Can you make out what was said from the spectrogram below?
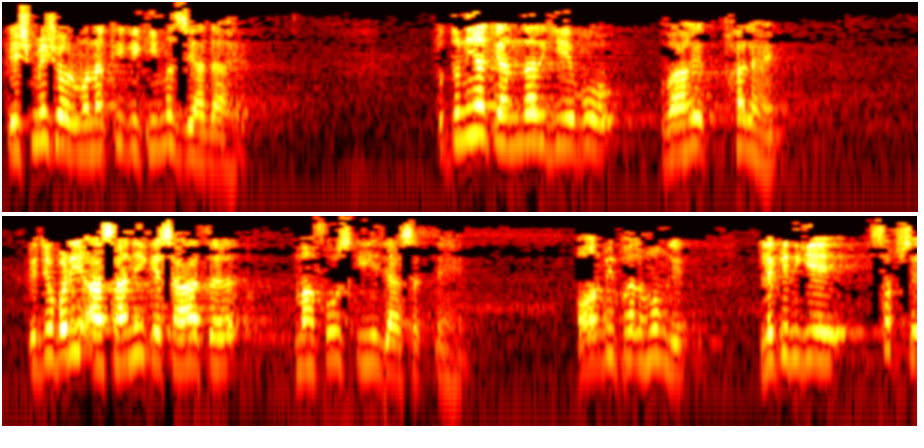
کشمش اور منقع کی قیمت زیادہ ہے۔ تو دنیا کے اندر یہ وہ واحد پھل ہیں کہ جو بڑی آسانی کے ساتھ محفوظ کیے جا سکتے ہیں۔ اور بھی پھل ہوں گے، لیکن یہ سب سے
